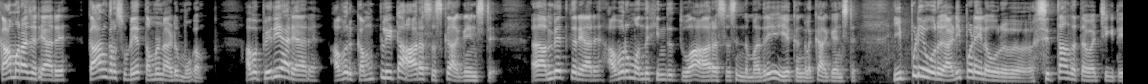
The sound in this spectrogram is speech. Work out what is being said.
காமராஜர் யார்? காங்கிரஸுடைய தமிழ்நாடு முகம். அப்போ பெரியார் யார்? அவர் கம்ப்ளீட்டாக ஆர்எஸ்எஸ்க்கு அகெயின்ஸ்ட்டு அம்பேத்கர் யார்? அவரும் வந்து ஹிந்துத்துவா ஆர்எஸ்எஸ் இந்த மாதிரி இயக்கங்களுக்கு அகேன்ஸ்டு இப்படி ஒரு அடிப்படையில் ஒரு சித்தாந்தத்தை வச்சுக்கிட்டு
